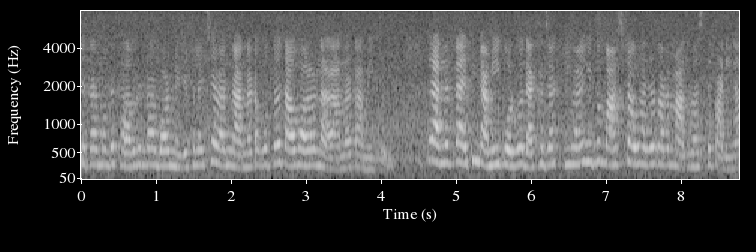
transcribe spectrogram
যেটার মধ্যে থালা বাসনটা আমার বর মেজে ফেলেছে, এবার রান্নাটা করতে তাও ভালো না, রান্নাটা আমিই করি। তো রান্নাটা আই থিঙ্ক আমিই করব, দেখা যাক কী হয়, কিন্তু মাছটাও ভাজার কারণে মাছ ভাজতে পারি না।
